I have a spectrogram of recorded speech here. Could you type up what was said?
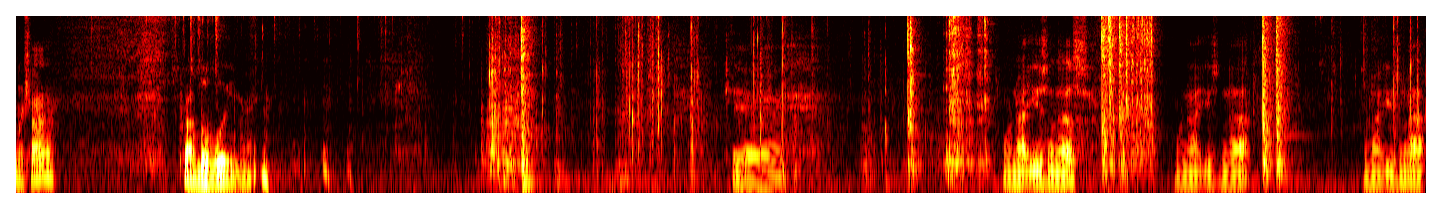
From China? Probably, right? Okay. We're not using this. We're not using that. We're not using that.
